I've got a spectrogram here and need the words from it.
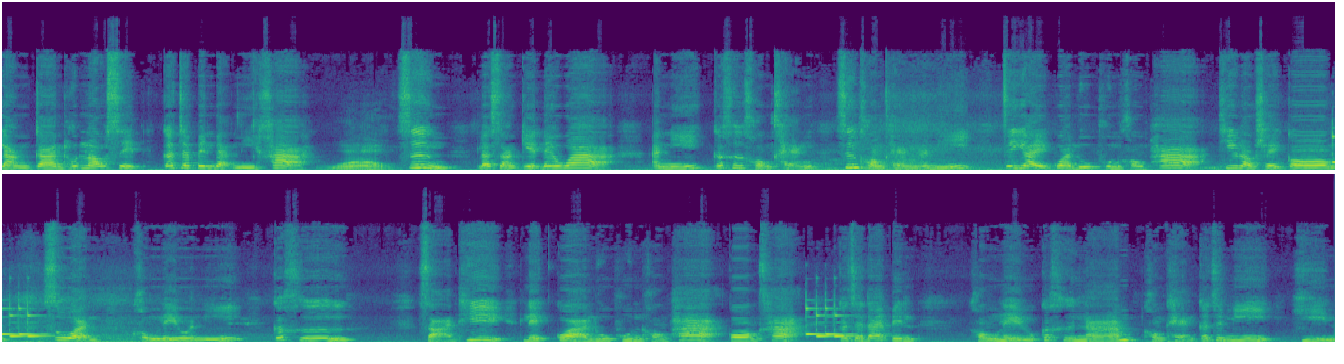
หลังการทดลองเสร็จก็จะเป็นแบบนี้ค่ะ Wow. ซึ่งเราสังเกตได้ว่า อันนี้ก็คือของแข็ง ซึ่งของแข็งอันนี้จะใหญ่กว่ารูพุนของผ้าที่เราใช้กรอง ส่วนของเหลวอันนี้ก็คือ สารที่เล็กกว่ารูพุนของผ้ากรองค่ะ ก็จะได้เป็นของเหลวก็คือน้ำของแข็งก็จะมีหิน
